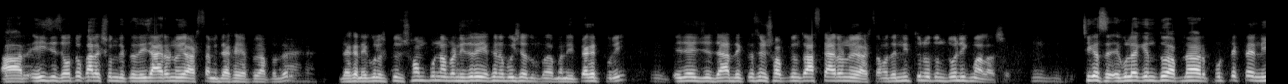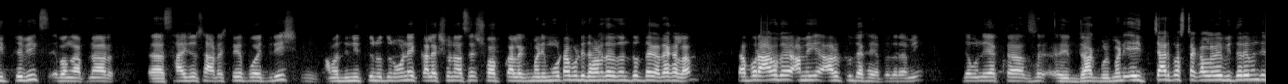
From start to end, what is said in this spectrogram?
আর এই যে যত কালেকশন দেখতে এই যে আয়রন হয়ে আসছে আমি দেখাই আপনি আপনাদের। হ্যাঁ, হ্যাঁ। দেখেন এগুলো কিন্তু সম্পূর্ণ আমরা নিজেরাই এখানে বসে মানে প্যাকেট করি। এই যে- যে দেখতেছেন সব কিন্তু আজকে আয়রন হয়ে আসছে আমাদের নিত্য নতুন দৈনিক মাল আসে। ঠিক আছে? এগুলা কিন্তু আপনার প্রত্যেকটা নিট ফেব্রিক্স এবং আপনার সাইজ হচ্ছে আঠাশ থেকে পঁয়ত্রিশ। আমাদের নিত্য নতুন অনেক কালেকশন আছে। সব কালেকশন মানে মোটামুটি ধারণা দেখালাম। তারপর আরও আমি আরও একটু দেখাই আপনাদের আমি। যেমন এই একটা ড্রাগ মানে এই চার পাঁচটা কালারের ভিতরে মানে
